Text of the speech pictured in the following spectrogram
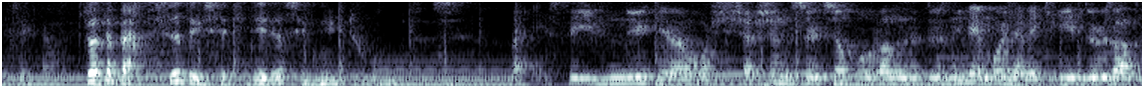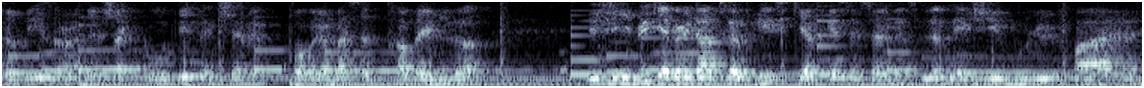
Exactement. Puis toi, tu as parti ça, tu as eu cette idée-là, c'est venu d'où? C'est venu qu'on cherchait une solution pour vendre aux États-Unis, mais moi j'avais créé deux entreprises, un de chaque côté, fait que j'avais pas vraiment ce problème-là. Et j'ai vu qu'il y avait une entreprise qui offrait ces services-là, mais j'ai voulu faire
